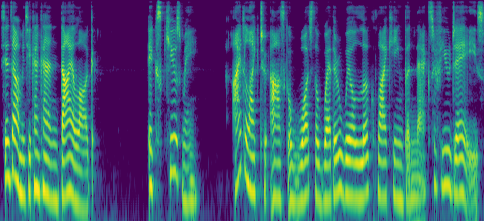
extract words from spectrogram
现在我们一起看看 dialogue。Excuse me。 I'd like to ask what the weather will look like in the next few days.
